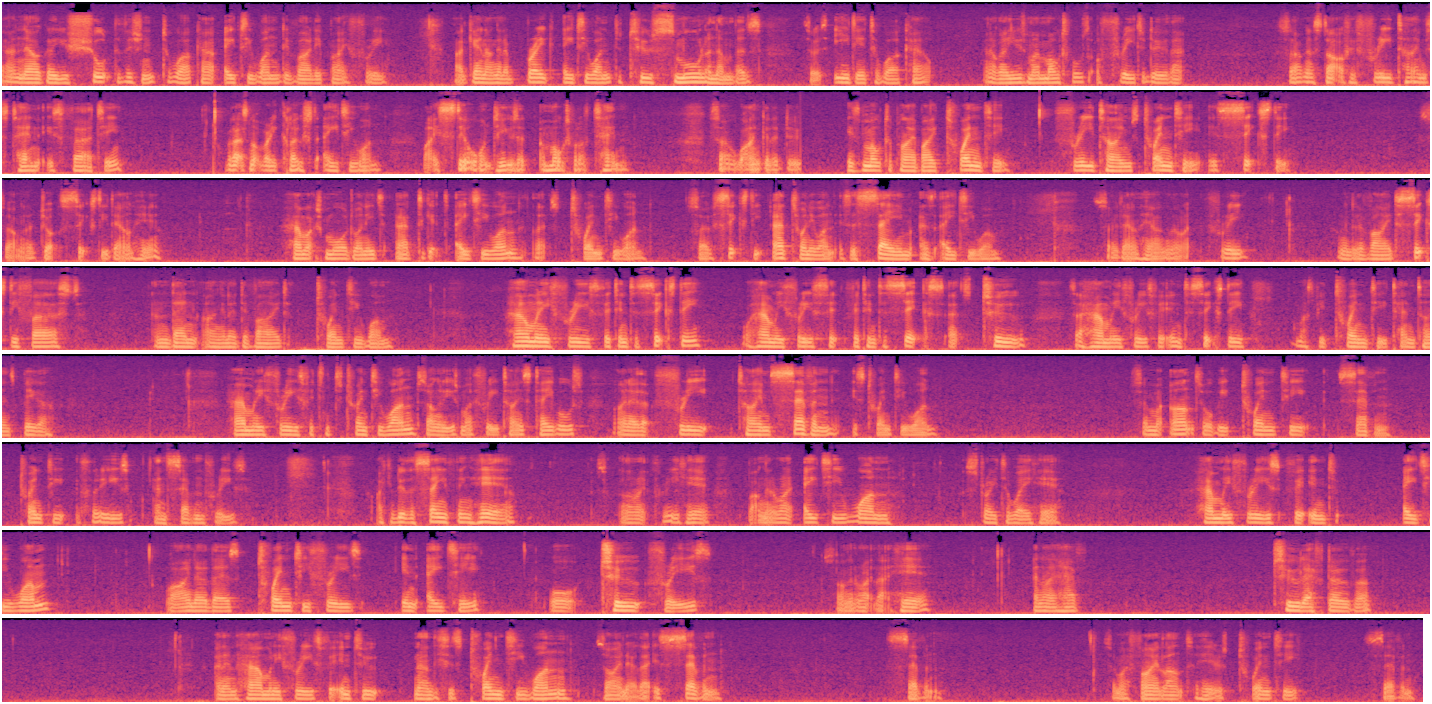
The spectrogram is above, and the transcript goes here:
Okay, I'm now going to use short division to work out 81 divided by 3. Again, I'm going to break 81 into two smaller numbers so it's easier to work out. And I'm going to use my multiples of 3 to do that. So I'm going to start off with 3 times 10 is 30. But that's not very close to 81. But I still want to use a, a multiple of 10. So what I'm going to do is multiply by 20. 3 times 20 is 60. So I'm going to jot 60 down here. How much more do I need to add to get to 81? That's 21. So 60 add 21 is the same as 81. So down here I'm going to write 3. I'm going to divide 60 first and then I'm going to divide 21. How many 3's fit into 60? Well, how many 3's fit into 6? That's 2. So how many 3's fit into 60? It must be 20, 10 times bigger. How many 3's fit into 21? So I'm going to use my 3 times tables. I know that 3 times 7 is 21. So my answer will be 27. 23's and 7 3's. I can do the same thing here. So I'm going to write 3 here, but I'm going to write 81 straight away here. How many 3's fit into 81? Well, I know there's 23's in 80, or two threes So I'm going to write that here. And I have 2 left over. And then how many 3's fit into, now this is 21, so I know that is 7. 7. So my final answer here is 27.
